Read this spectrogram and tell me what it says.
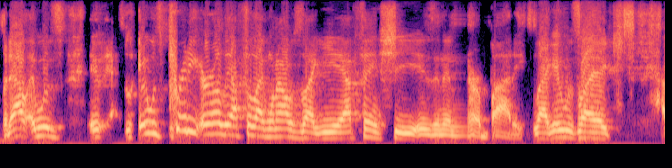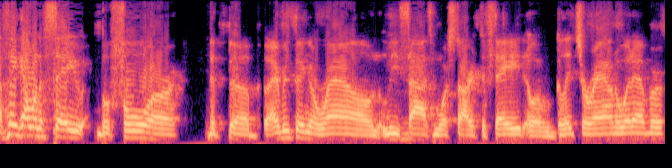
But that, it was it, it was pretty early i feel like when i was like yeah i think she isn't in her body. Like it was like i think i want to say before the, the everything around Lee Sizemore started to fade or glitch around or whatever,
